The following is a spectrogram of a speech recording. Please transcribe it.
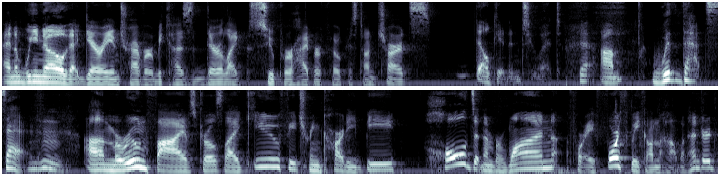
and we know that Gary and Trevor because they're like super hyper focused on charts, they'll get into it. Yes. Um with that said, um, Maroon 5's Girls Like You featuring Cardi B holds at number 1 for a fourth week on the Hot 100.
